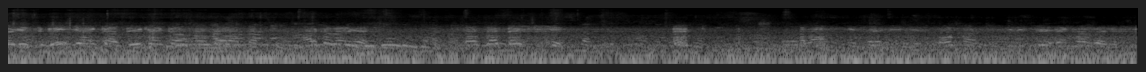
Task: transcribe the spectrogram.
bölgesi birinci enkaz, büyük enkaz olduğu alanda. Arka bölge. 85 kişi. Tamam, geçelim. Volkan, birinci enkaz bölgesi.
